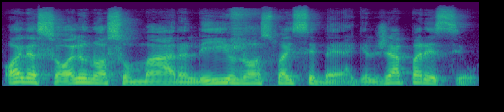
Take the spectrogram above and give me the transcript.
Olha só, olha o nosso mar ali e o nosso iceberg, ele já apareceu.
